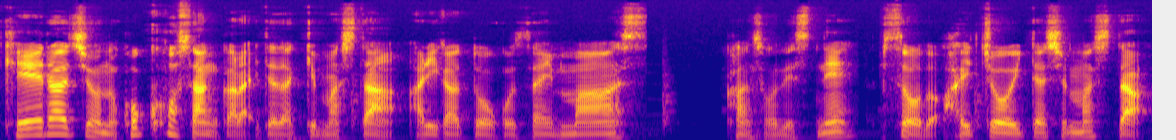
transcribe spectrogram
K ラジオの国保さんからいただきました。ありがとうございます。感想ですね。エピソード拝聴いたしました。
